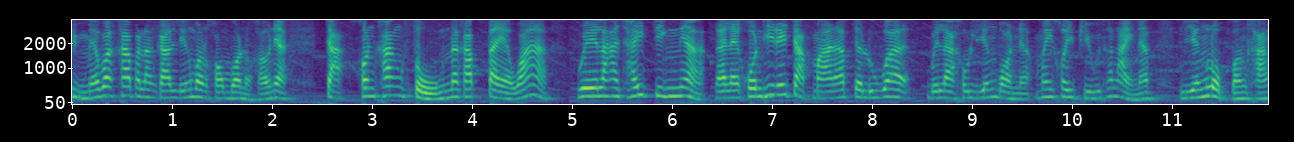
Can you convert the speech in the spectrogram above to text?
ถึงแม้ว่าค่าพลังการเลี้ยงบอลคลองบอลของเขาเนี่ยจะค่อนข้างสูงนะครับแต่ว่าเวลาใช้จริงเนี่ยหลายๆ คนที่ได้จับมานะครับจะรู้ว่าเวลาเขาเลี้ยงบอลเนี่ยไม่ค่อยพิ้วเท่าไหร่นะครับเลี้ยงหลบบางครั้ง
